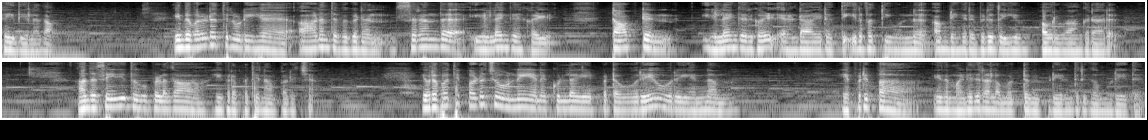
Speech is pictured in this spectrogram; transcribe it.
செய்தியில் தான் இந்த வருடத்தினுடைய ஆனந்த விகடன் சிறந்த இளைஞர்கள் டாப் டென் இளைஞர்கள் இரண்டாயிரத்தி இருபத்தி ஒன்று அப்படிங்கிற விருதையும் அவர் வாங்குறாரு. அந்த செய்தி தொகுப்பில் தான் இவரை பற்றி நான் படித்தேன் இவரை பற்றி படித்த உடனே எனக்குள்ளே ஏற்பட்ட ஒரே ஒரு எண்ணம் எப்படிப்பா இந்த மனிதரால் மட்டும் இப்படி இருந்திருக்க முடியுது?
